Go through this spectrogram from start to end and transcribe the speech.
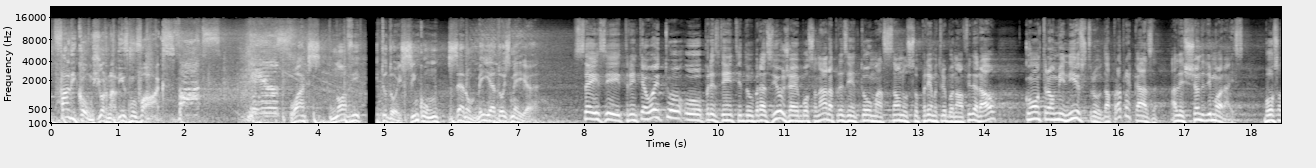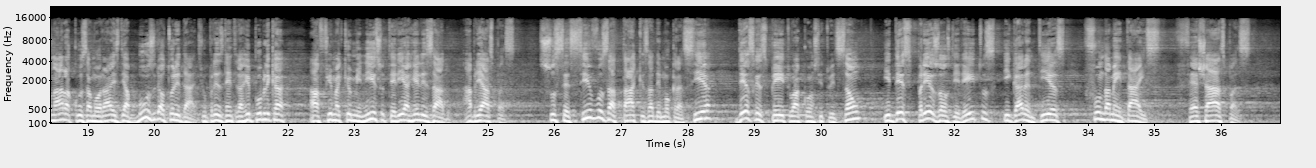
Fale com Jornalismo Vox. Vox News. Vox 982510626. 6 e 38 o presidente do Brasil, Jair Bolsonaro, apresentou uma ação no Supremo Tribunal Federal contra o ministro da própria casa, Alexandre de Moraes. Bolsonaro acusa Moraes de abuso de autoridade. O presidente da República afirma que o ministro teria realizado, abre aspas, sucessivos ataques à democracia, desrespeito à Constituição e desprezo aos direitos e garantias fundamentais. Fecha aspas.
